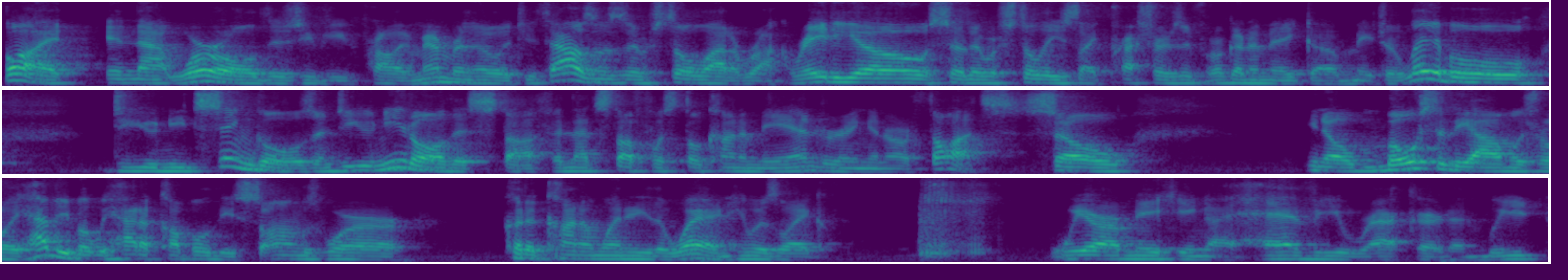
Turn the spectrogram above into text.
But in that world, as you probably remember in the early 2000s, there was still a lot of rock radio. So there were still these like pressures if we're going to make a major label, do you need singles and do you need all this stuff? And that stuff was still kind of meandering in our thoughts. So, you know, most of the album was really heavy, but we had a couple of these songs where could have kind of went either way. And he was like, we are making a heavy record. And we,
